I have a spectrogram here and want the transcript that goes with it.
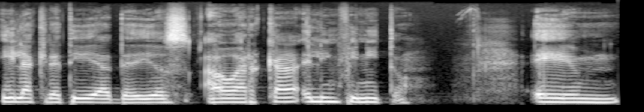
y la creatividad de Dios abarca el infinito. Eh,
